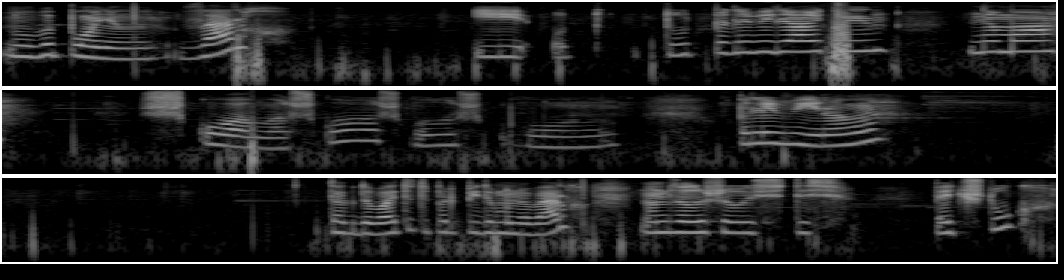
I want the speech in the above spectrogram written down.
Ну, ви поняли, верх. І от тут перевіряйкаємо нема. Школа, школа, школа, школа. Перевірили. Так, давайте тепер підемо наверх. Нам залишилось десь 5 штук.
